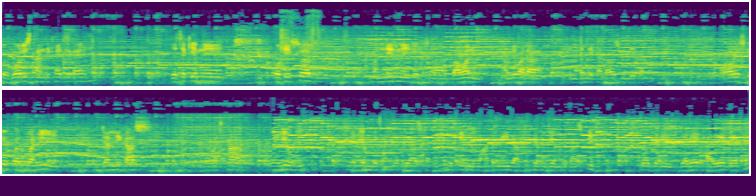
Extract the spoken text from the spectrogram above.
चौगोर स्थान दिखाई दे रहा है। जैसे कि हमने कोटेश्वर मंदिर में जो बावन खंबे वाला महल देखा था, उसमें देखा था। और उसके ऊपर वही जल निकास व्यवस्था रही होगी ये भी हम दिखाने का प्रयास कर रहे हैं लेकिन वहाँ तक नहीं जा सकते, क्योंकि हमारे पास में बहुत बड़ी जगह खाई गैस है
